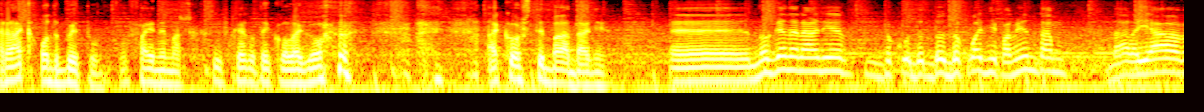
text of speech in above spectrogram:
Rak odbytu. Fajne masz ksywkę tutaj kolego. A koszty badań. E, No generalnie do, do, dokładnie pamiętam, no ale ja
